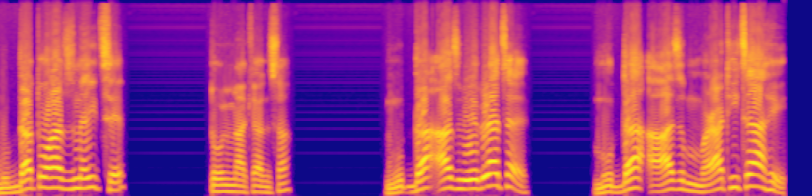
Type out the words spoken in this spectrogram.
मुद्दा तो आज नाहीच आहे टोलनाक्यांचा. मुद्दा आज वेगळाच आहे. मुद्दा आज मराठीचा आहे.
